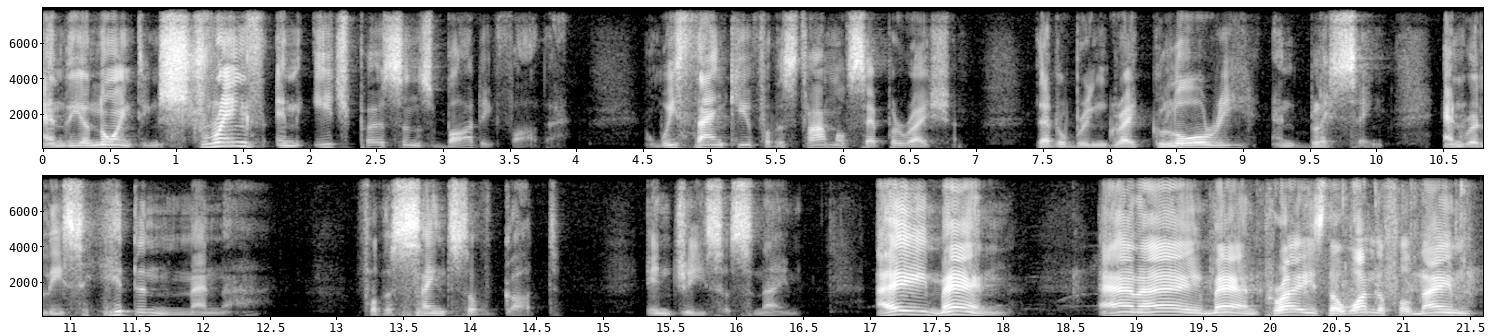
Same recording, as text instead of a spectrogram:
and the anointing, strength in each person's body, Father. And we thank you for this time of separation that will bring great glory and blessing and release hidden manna for the saints of God in Jesus' name. Amen and amen. Praise the wonderful name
